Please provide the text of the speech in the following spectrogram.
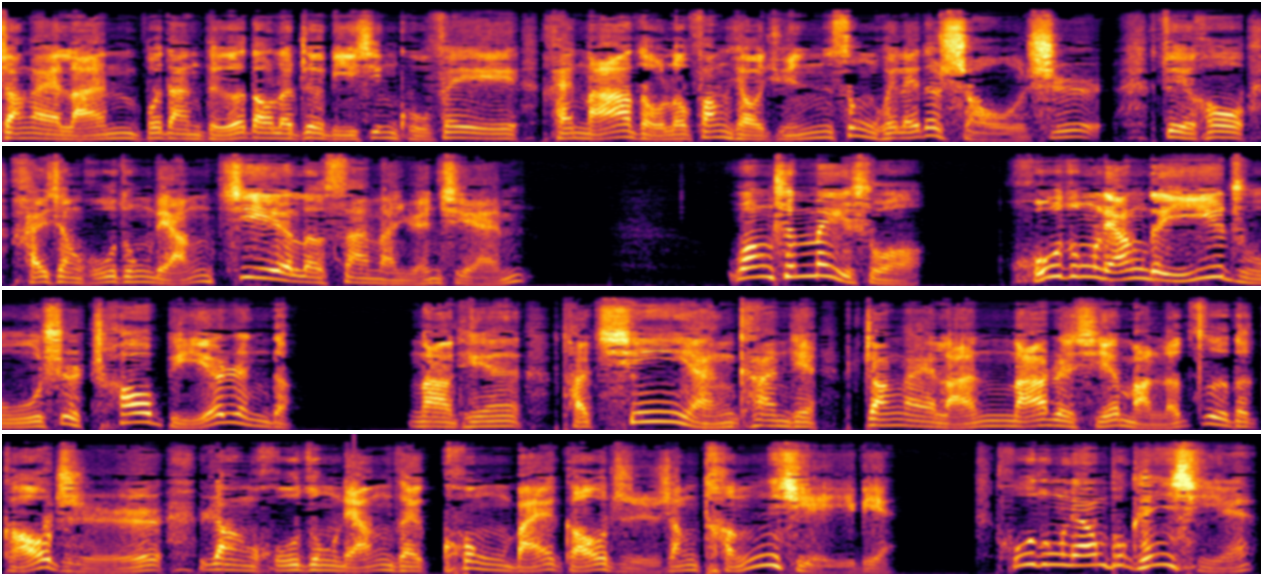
张爱兰不但得到了这笔辛苦费，还拿走了方小群送回来的首饰，最后还向胡宗良借了三万元钱。汪春妹说：“胡宗良的遗嘱是抄别人的。”那天，他亲眼看见张爱兰拿着写满了字的稿纸，让胡宗良在空白稿纸上誊写一遍。胡宗良不肯写，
